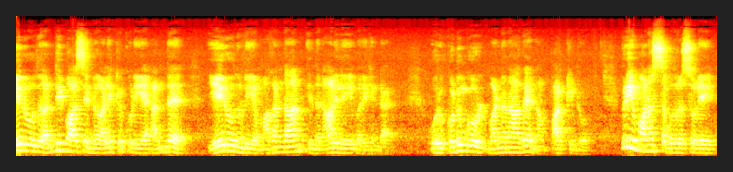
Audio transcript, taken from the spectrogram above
ஏரோது அந்திபாஸ் என்று அழைக்கக்கூடிய அந்த ஏரோதுடைய மகன்தான் இந்த நாளிலேயே வருகின்றார். ஒரு கொடுங்கோல் மன்னனாக நாம் பார்க்கின்றோம். பிரியமான சகோதர சொல்லே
